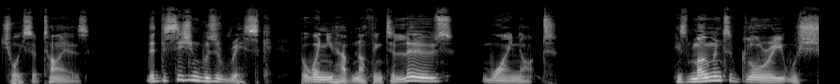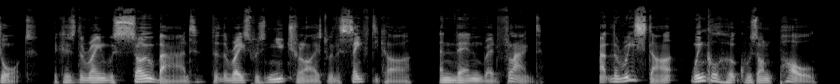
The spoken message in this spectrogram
choice of tyres. The decision was a risk, but when you have nothing to lose, why not? His moment of glory was short because the rain was so bad that the race was neutralized with a safety car and then red flagged. At the restart, Winkelhock was on pole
